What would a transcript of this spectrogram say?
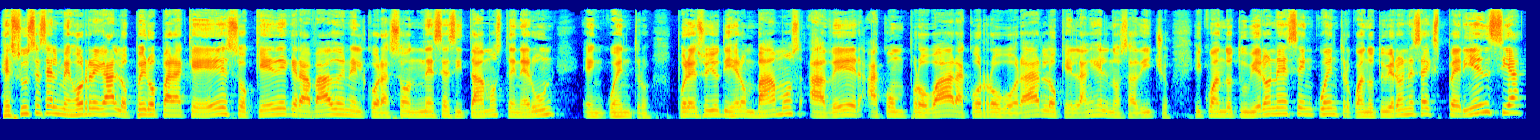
Jesús es el mejor regalo, pero para que eso quede grabado en el corazón necesitamos tener un encuentro. Por eso ellos dijeron, vamos a ver, a comprobar, a corroborar lo que el ángel nos ha dicho. Y cuando tuvieron ese encuentro, cuando tuvieron esa experiencia,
